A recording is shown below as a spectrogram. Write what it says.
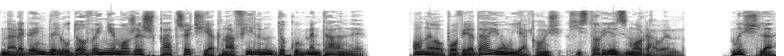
Na legendy ludowe nie możesz patrzeć jak na film dokumentalny. One opowiadają jakąś historię z morałem. Myślę,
